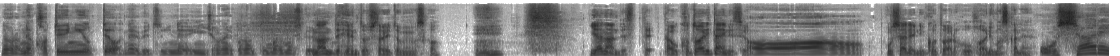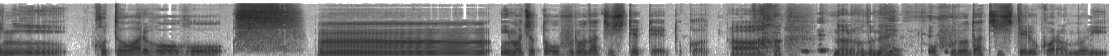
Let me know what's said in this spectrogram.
だからね、家庭によってはね、別にね、いいんじゃないかなって思いますけど。なんで返答したらいいと思いますか？え？嫌なんですって。多分断りたいんですあよ。あ、おしゃれに断る方法ありますかね？おしゃれに断る方法。うーん、今ちょっとお風呂立ちしててとか、ああ、なるほどね。お風呂立ちしてるから無理。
